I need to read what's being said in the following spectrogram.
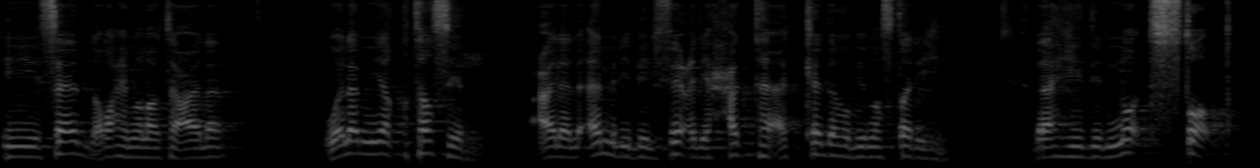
he said رحمه الله تعالى ولم يقتصر على الأمر بالفعل حتى أكده بمصدره that he did not stop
